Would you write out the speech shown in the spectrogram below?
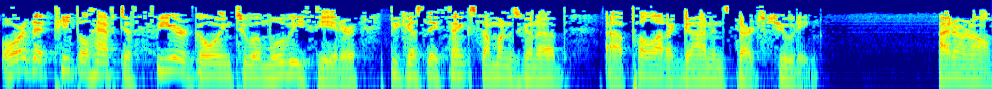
or that people have to fear going to a movie theater because they think someone is going to uh, pull out a gun and start shooting. I don't know.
